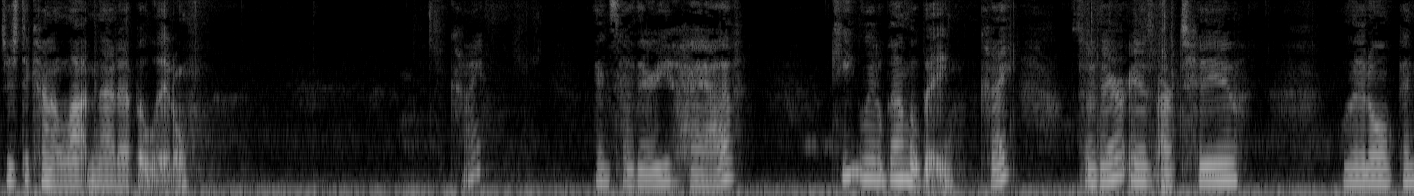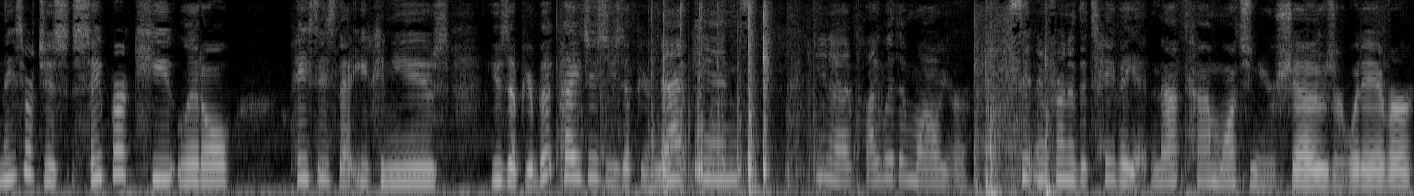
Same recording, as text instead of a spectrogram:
just to kind of lighten that up a little okay and so there you have cute little bumblebee okay so there is our two little and these are just super cute little pieces that you can use use up your book pages, use up your napkins, you know, play with them while you're sitting in front of the TV at nighttime watching your shows or whatever.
